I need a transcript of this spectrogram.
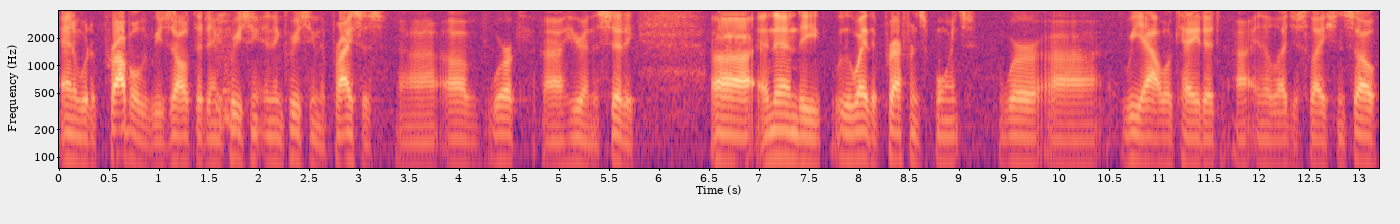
and it would have probably resulted in increasing in increasing the prices uh, of work uh, here in the city. Uh, and then the the way the preference points were uh, reallocated uh, in the legislation. So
